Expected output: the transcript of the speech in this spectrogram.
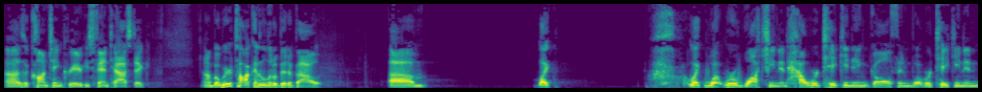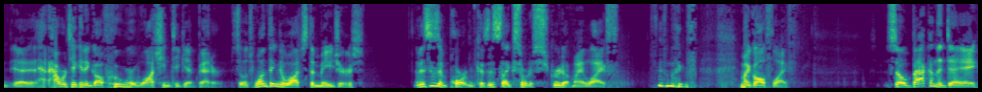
Uh, as a content creator, he's fantastic. Um, but we were talking a little bit about, um, like like what we're watching and how we're taking in golf and what we're taking in uh, how we're taking in golf who we're watching to get better so it's one thing to watch the majors and this is important because this like sort of screwed up my life like my golf life so back in the day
